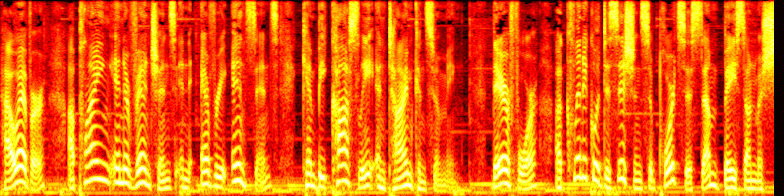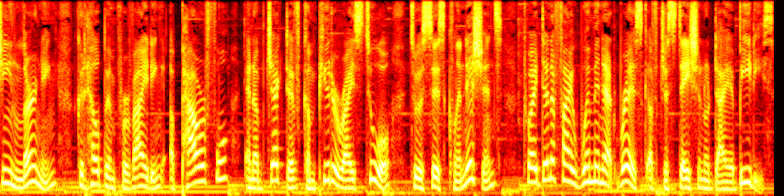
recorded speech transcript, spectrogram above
However, applying interventions in every instance can be costly and time consuming. Therefore, a clinical decision support system based on machine learning could help in providing a powerful and objective computerized tool to assist clinicians to identify women at risk of gestational diabetes,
